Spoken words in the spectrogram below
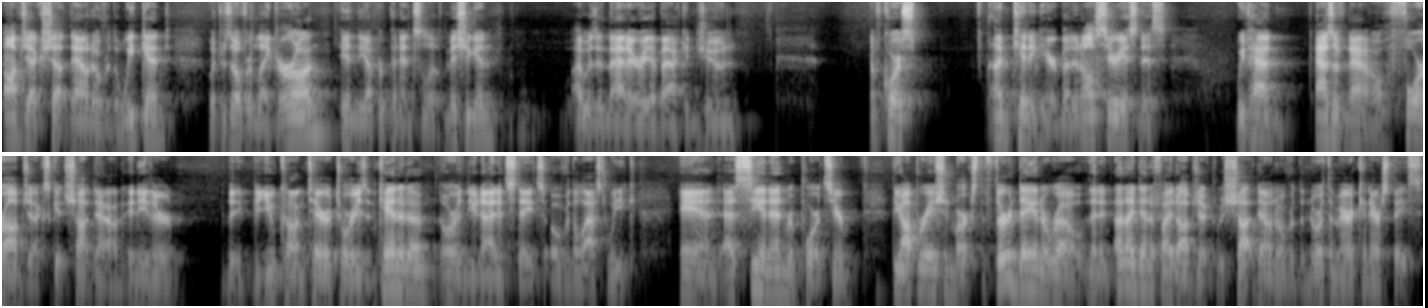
object shut down over the weekend, which was over Lake Huron in the Upper Peninsula of Michigan. I was in that area back in June. Of course, I'm kidding here, but in all seriousness, we've had, as of now, four objects get shot down in either the, the Yukon territories in Canada or in the United States over the last week. And as CNN reports here, the operation marks the third day in a row that an unidentified object was shot down over the North American airspace.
